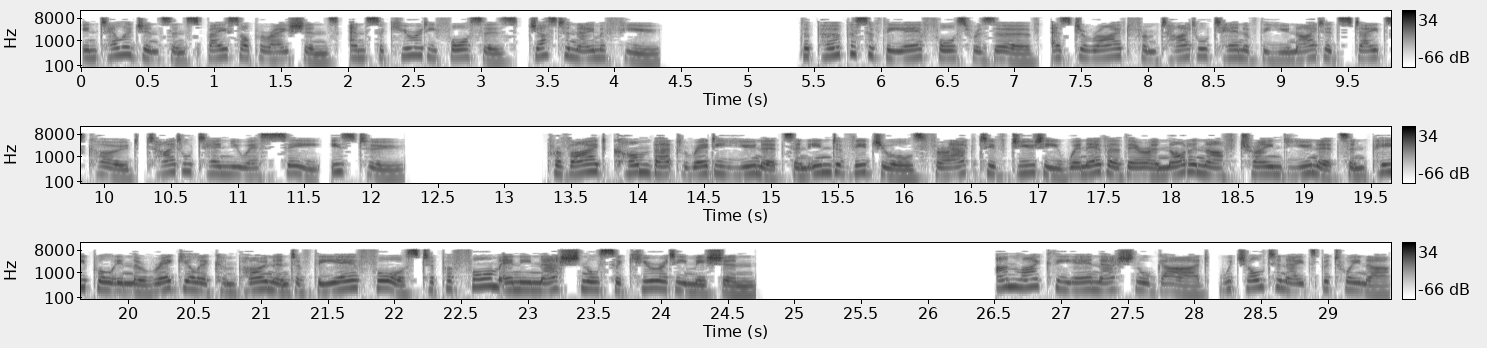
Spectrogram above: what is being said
intelligence and space operations, and security forces, just to name a few. The purpose of the Air Force Reserve, as derived from Title 10 of the United States Code Title 10 USC, is to provide combat-ready units and individuals for active duty whenever there are not enough trained units and people in the regular component of the Air Force to perform any national security mission." Unlike the Air National Guard, which alternates between a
